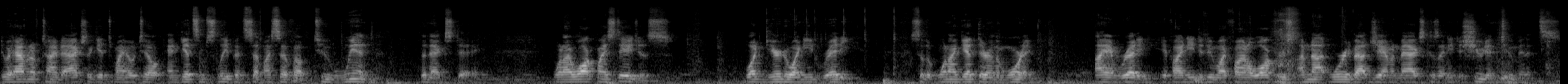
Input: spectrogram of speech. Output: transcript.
Do I have enough time to actually get to my hotel and get some sleep and set myself up to win the next day? When I walk my stages, what gear do I need ready so that when I get there in the morning, I am ready. If I need to do my final walkthroughs, I'm not worried about jamming mags because I need to shoot in two minutes.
